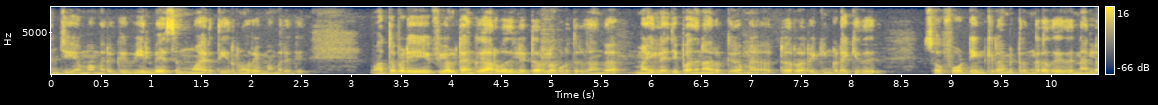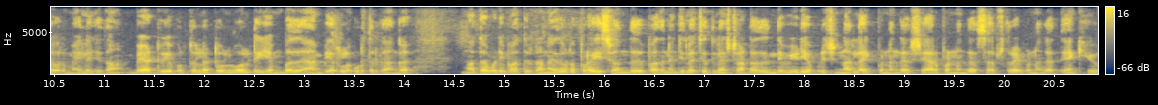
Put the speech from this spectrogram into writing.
அஞ்சு mm எம்எம் இருக்குது வீல் பேஸும் மூவாயிரத்தி இருநூறு mm எம்எம் இருக்குது மற்றபடி ஃபியூல் டேங்க்கு அறுபது லிட்டரில் கொடுத்துருக்காங்க. மைலேஜ் பதினாறு கிலோமீட்டர் வரைக்கும் கிடைக்கிது. ஸோ ஃபோர்டீன் கிலோமீட்டருங்கிறது இது நல்ல ஒரு மைலேஜ் தான். பேட்டரியை பொறுத்தவரை டுவெல் வோல்ட் எண்பது ஆம்பியரில் கொடுத்துருக்காங்க. மற்றபடி பார்த்துக்கிட்டோன்னா இதோட ப்ரைஸ் வந்து பதினஞ்சு லட்சத்துலேயும் ஸ்டார்ட் ஆகுது. இந்த வீடியோ பிடிச்சுன்னா லைக் பண்ணுங்கள் ஷேர் பண்ணுங்கள் சப்ஸ்கிரைப் பண்ணுங்கள் தேங்க்யூ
